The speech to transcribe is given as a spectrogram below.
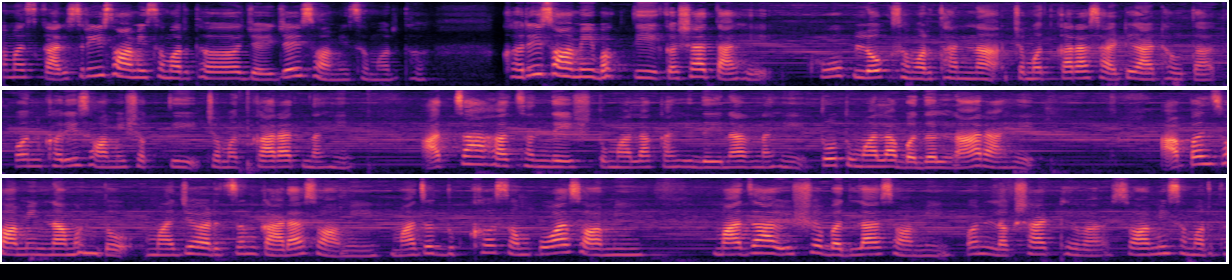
नमस्कार श्री स्वामी समर्थ जय जय स्वामी समर्थ. खरी स्वामी भक्ती कशात आहे? खूप लोक समर्थांना चमत्कारासाठी आठवतात पण खरी स्वामी शक्ती चमत्कारात नाही. आजचा हा संदेश तुम्हाला काही देणार नाही तो तुम्हाला बदलणार आहे. आपण स्वामींना म्हणतो माझी अडचण काढा स्वामी माझं दुःख संपवा स्वामी. माझं आयुष्य बदला स्वामी. पण लक्षात ठेवा स्वामी समर्थ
